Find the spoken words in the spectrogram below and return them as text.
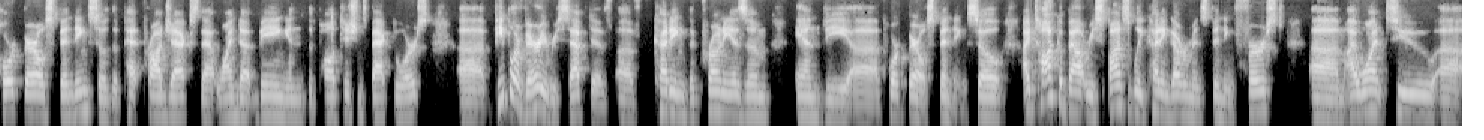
pork barrel spending. So the pet projects that wind up being in the politicians' back doors uh, people are very receptive of cutting the cronyism and the uh, pork barrel spending. So I talk about responsibly cutting government spending first. Um, I want to. Uh,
